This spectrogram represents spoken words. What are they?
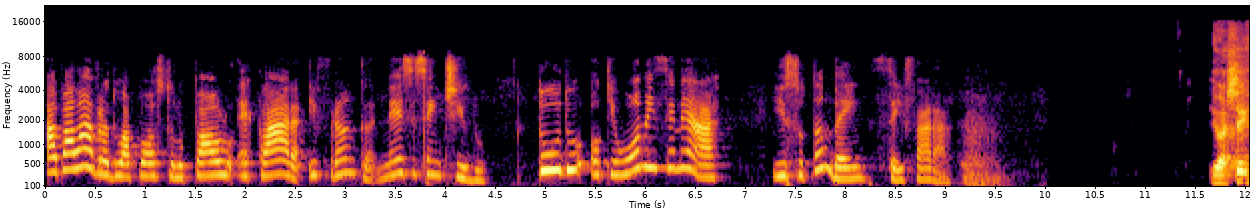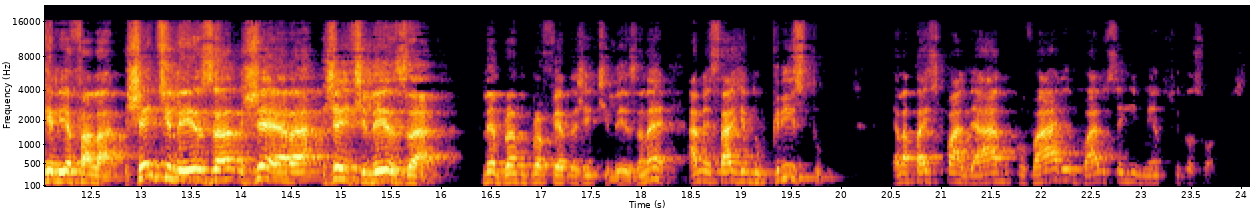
A palavra do apóstolo Paulo é clara e franca nesse sentido. Tudo o que o homem semear, isso também ceifará. Eu achei que ele ia falar: gentileza gera gentileza. Lembrando o profeta gentileza, né? A mensagem do Cristo, ela está espalhada por vários, vários segmentos filosóficos.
